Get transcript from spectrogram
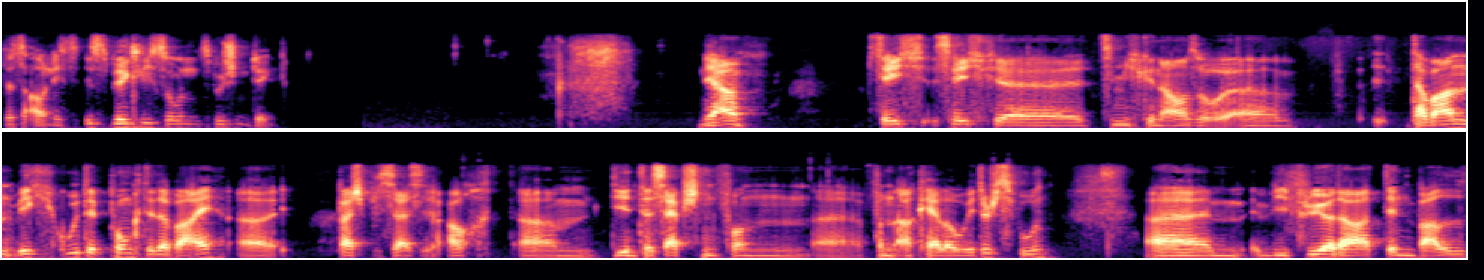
das auch nicht. Ist wirklich so ein Zwischending. Ja, sehe ich, sehe ich äh, ziemlich genauso. Äh, da waren wirklich gute Punkte dabei. Äh, beispielsweise auch ähm, die Interception von, äh, von Akello Witherspoon. Ähm, wie früher da den Ball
